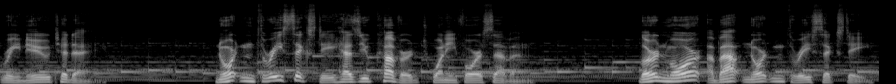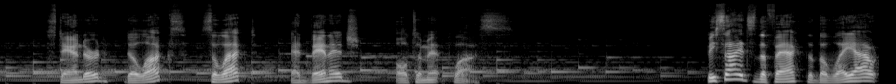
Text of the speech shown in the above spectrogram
Renew today. Norton 360 has you covered 24 7. Learn more about Norton 360 Standard, Deluxe, Select, Advantage, Ultimate Plus. Besides the fact that the layout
